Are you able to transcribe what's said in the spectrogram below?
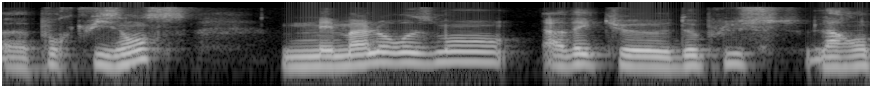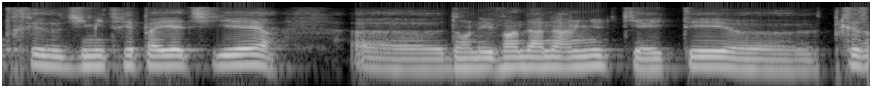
euh, pour Cuisance. Mais malheureusement, avec euh, de plus la rentrée de Dimitri Payet hier euh, dans les 20 dernières minutes qui a été très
